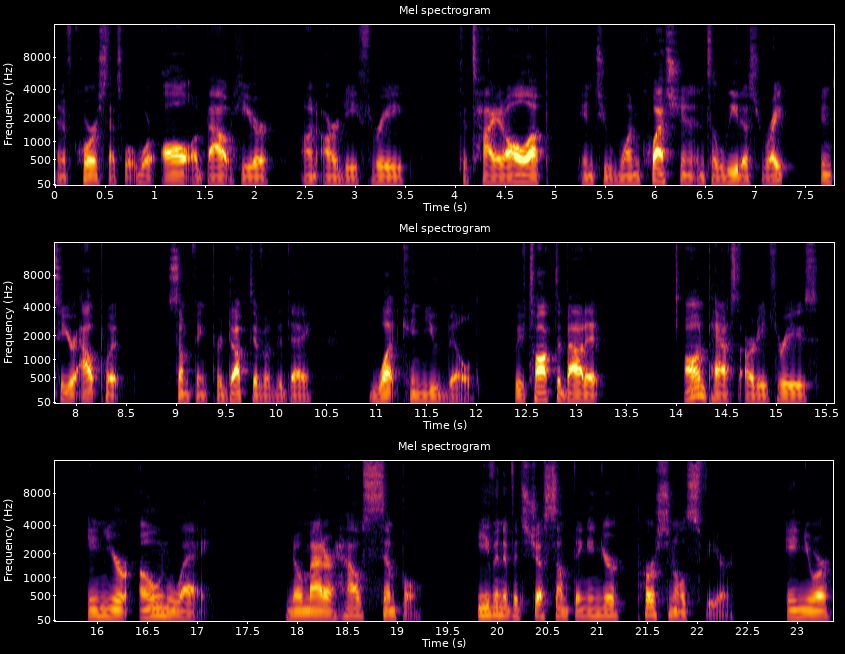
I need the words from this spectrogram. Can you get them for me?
And of course, that's what we're all about here on RD3 to tie it all up into one question and to lead us right into your output something productive of the day, what can you build? We've talked about it on past RD3s in your own way, no matter how simple, even if it's just something in your personal sphere, in your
